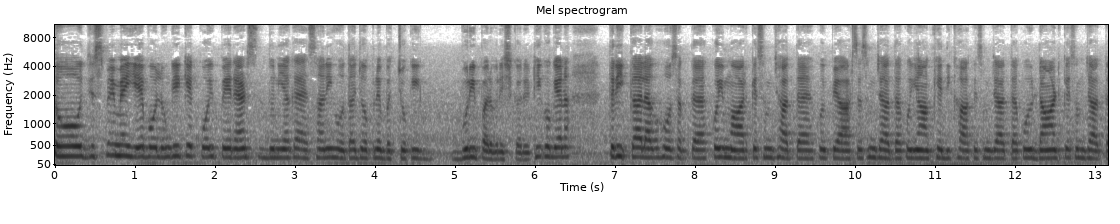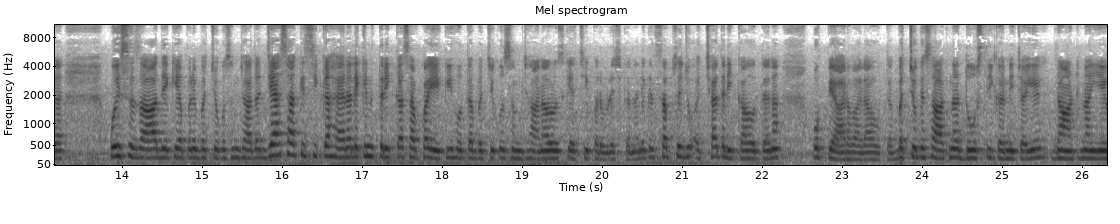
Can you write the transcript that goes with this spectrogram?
تو جس میں میں یہ بولوں گی کہ کوئی پیرنٹس دنیا کا ایسا نہیں ہوتا جو اپنے بچوں کی بری پرورش کرے، ٹھیک ہو گیا نا؟ طریقہ الگ ہو سکتا ہے، کوئی مار کے سمجھاتا ہے، کوئی پیار سے سمجھاتا ہے، کوئی آنکھیں دکھا کے سمجھاتا ہے، کوئی ڈانٹ کے سمجھاتا ہے، کوئی سزا دے کے اپنے بچوں کو سمجھاتا ہے۔ جیسا کسی کا ہے نا، لیکن طریقہ سب کا ایک ہی ہوتا ہے، بچے کو سمجھانا اور اس کی اچھی پرورش کرنا۔ لیکن سب سے جو اچھا طریقہ ہوتا ہے نا، وہ پیار والا ہوتا ہے۔ بچوں کے ساتھ نا دوستی کرنی چاہیے ڈانٹنا یہ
